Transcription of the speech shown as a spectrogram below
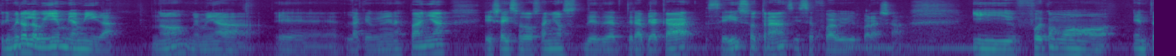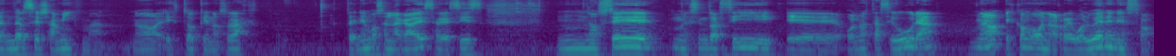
primero lo vi en mi amiga, ¿no? Mi amiga, la que vive en España, ella hizo dos años de terapia acá, se hizo trans y se fue a vivir para allá. Y fue como entenderse ella misma, ¿no? Esto que nosotras tenemos en la cabeza, que decís, mm, no sé, me siento así, eh, o no estás segura, ¿no? Es como, bueno, revolver en eso.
